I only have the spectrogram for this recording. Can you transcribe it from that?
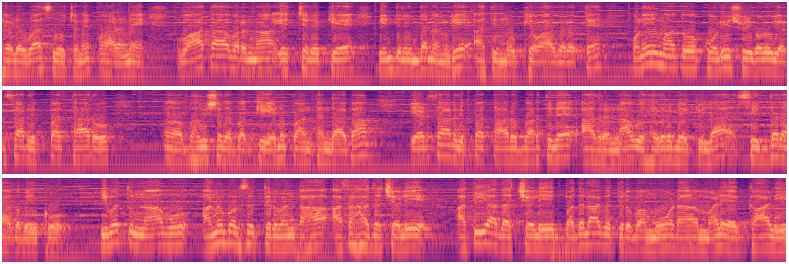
ಹೇಳುವ ಸೂಚನೆ ಪಾಲನೆ. ವಾತಾವರಣ ಎಚ್ಚರಿಕೆ ಇಂದಿನಿಂದ ನಮಗೆ ಅತಿ ಮುಖ್ಯವಾಗಿರುತ್ತೆ. ಕೊನೆಯ ಮಾತು ಕೋಡಿ ಶ್ರೀಗಳು ಎರಡ್ ಸಾವಿರದ ಇಪ್ಪತ್ತಾರು ಭವಿಷ್ಯದ ಬಗ್ಗೆ ಏನಪ್ಪ ಅಂತಂದಾಗ ಎರಡು ಸಾವಿರದ ಇಪ್ಪತ್ತಾರು ಬರ್ತಿದೆ, ಆದರೆ ನಾವು ಹೆದರಬೇಕಿಲ್ಲ, ಸಿದ್ಧರಾಗಬೇಕು. ಇವತ್ತು ನಾವು ಅನುಭವಿಸುತ್ತಿರುವಂತಹ ಅಸಹಜ ಚಳಿ, ಅತಿಯಾದ ಚಳಿ, ಬದಲಾಗುತ್ತಿರುವ ಮೋಡ, ಮಳೆ, ಗಾಳಿ,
